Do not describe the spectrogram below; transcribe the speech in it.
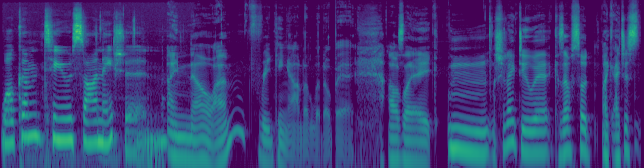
Welcome to Saw Nation. I know I'm freaking out a little bit. I was like, mm, should I do it? Because I was so like, I just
